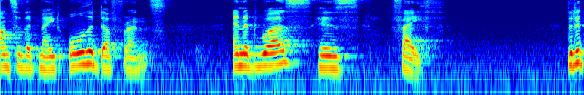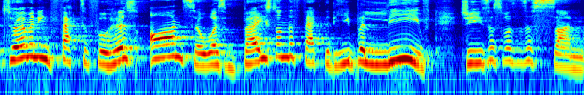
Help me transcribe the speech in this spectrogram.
answer that made all the difference, and it was his faith. The determining factor for his answer was based on the fact that he believed Jesus was the son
